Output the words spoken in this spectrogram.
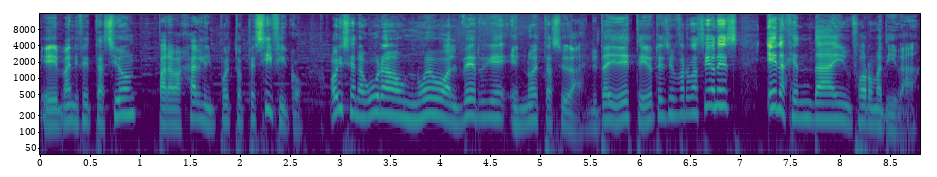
eh, manifestación para bajar el impuesto específico. Hoy se inaugura un nuevo albergue en nuestra ciudad. detalle de este y otras informaciones en Agenda Informativa.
